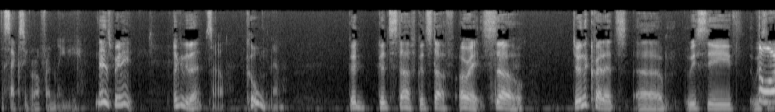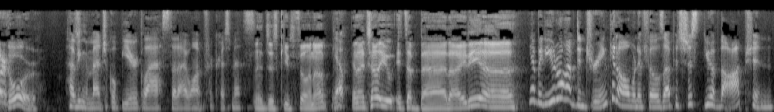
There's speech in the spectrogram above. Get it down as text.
the sexy girlfriend lady. Yeah, it's pretty neat. I'll give you that. So Cool. you know. Good, good stuff. Good stuff. All right. So during the credits, uh, we see we Thor. See Thor. having a magical beer glass that I want for Christmas. It just keeps filling up. Yep. And I tell you, it's a bad idea. Yeah, but you don't have to drink it all when it fills up. It's just you have the option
